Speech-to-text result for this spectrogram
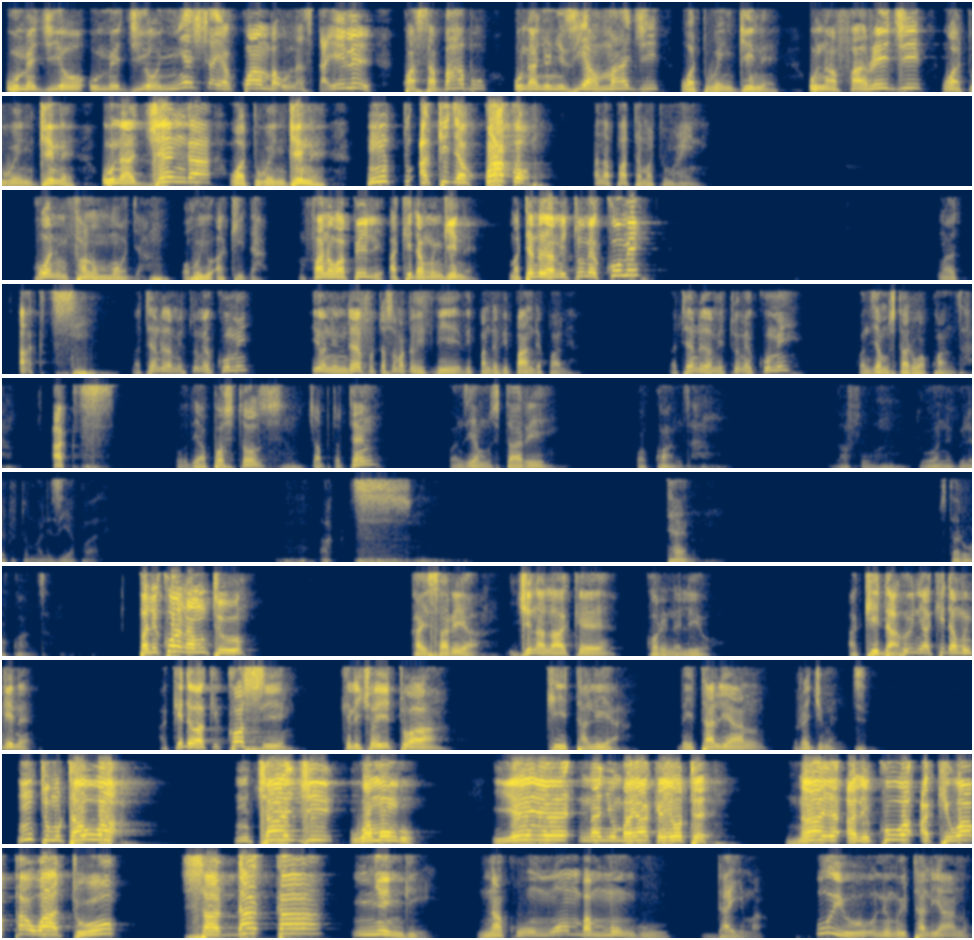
Umejio, umejionyesha ya kwamba unastahili kwa sababu unanyunyizia maji watu wengine. Unafariji watu wengine. Unajenga watu wengine. Mtu akija kwako anapata matumaini. Huo ni mfano mmoja wa huyu akida mfano wa pili akida mwingine. Matendo ya mitume kumi acts. Matendo ya mitume kumi hiyo ni ndefu tutasoma tu vipande vipande pale. Matendo ya mitume kumi kuanzia mstari wa kwanza. Acts of the apostles chapter 10 kuanzia mstari wa kwanza. Alafu tuone vile tutamalizia pale acts 10 mstari wa kwanza. Palikuwa na mtu kaisaria jina lake kornelio. Akida huyu ni akida mwingine. Akida wa kikosi kilichoitwa kiitalia the italian regiment. Mtu mtaua mchaji wa mungu. Yeye na nyumba yake yote. Naye alikuwa akiwapa watu sadaka nyingi na kumwomba mungu daima. Huyu ni muitaliano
